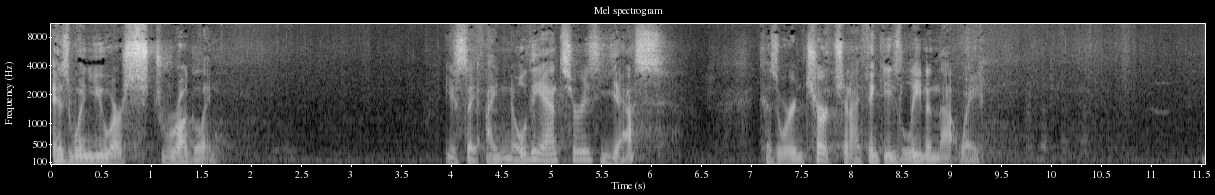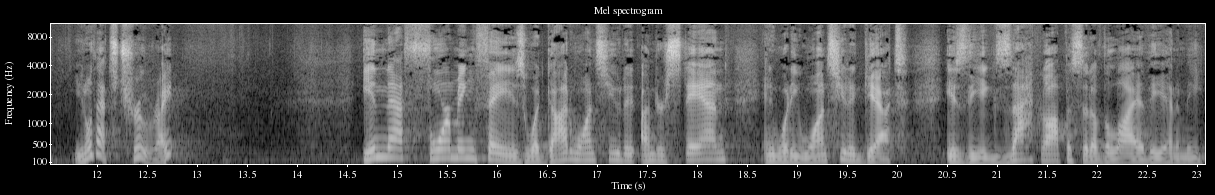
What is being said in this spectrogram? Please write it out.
as when you are struggling? You say, I know the answer is yes, because we're in church and I think he's leaning that way. You know that's true, right? in that forming phase, what God wants you to understand and what He wants you to get is the exact opposite of the lie of the enemy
